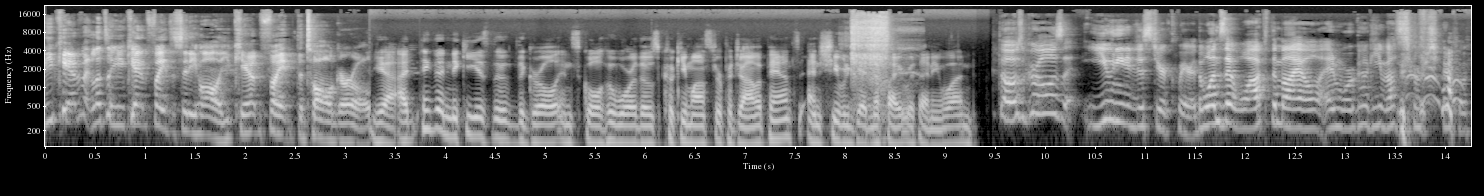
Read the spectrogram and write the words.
you can't. Let's say you can't fight the city hall. You can't fight the tall girl. Yeah, I think that Nikki is the, the girl in school who wore those Cookie Monster pajama pants, and she would get in a fight with anyone. Those girls you needed to steer clear. The ones that walked the mile and wore Cookie Monster shoes.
